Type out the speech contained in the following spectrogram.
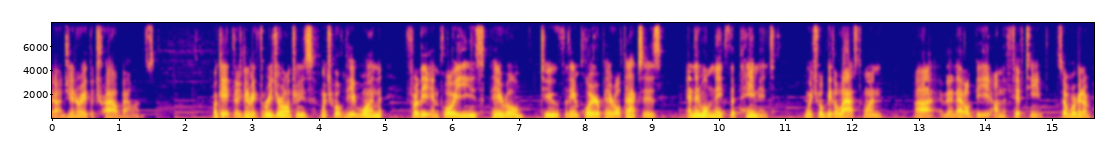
uh, generate the trial balance. Okay, there's going to be three journal entries, which will be one for the employee's payroll, two for the employer payroll taxes, and then we'll make the payment, which will be the last one, uh, and that'll be on the 15th. So we're going to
